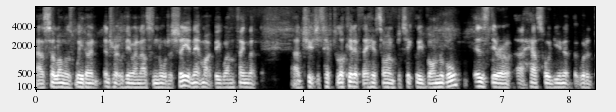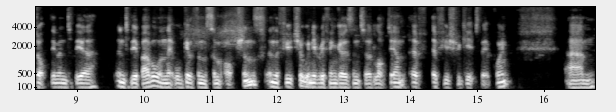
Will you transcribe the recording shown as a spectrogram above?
uh, so long as we don't interact with anyone else, and nor does she. And that might be one thing that uh, churches have to look at if they have someone particularly vulnerable. Is there a, a household unit that would adopt them into their into their bubble, and that will give them some options in the future when everything goes into lockdown, if if you should get to that point. Um,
